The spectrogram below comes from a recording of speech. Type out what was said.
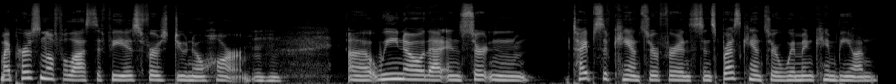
my personal philosophy is first do no harm. Mm-hmm. Uh, we know that in certain types of cancer, for instance, breast cancer, women can be on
